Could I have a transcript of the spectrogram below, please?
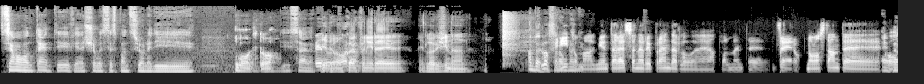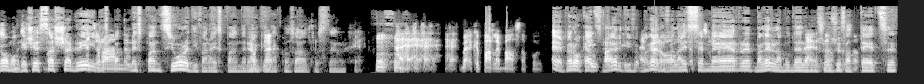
Siamo contenti che esce questa espansione di, molto. di Cyberpunk. Io devo ancora finire l'originale. Vabbè, L'ho finito, una ma il mio interesse nel riprenderlo è attualmente zero. Nonostante. Eh, cose però mo che c'è? Sasha l'espa- Runner. l'espansione ti farà espandere anche Vabbè. qualcos'altro. Stefano. Eh, eh, eh, beh, che parla e basta poi. Eh, però cazzo, infatti. magari, ti, fa- Eh, magari però, ti fa la SMR, magari la modellano Eh, sulle sue esatto, fattezze,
